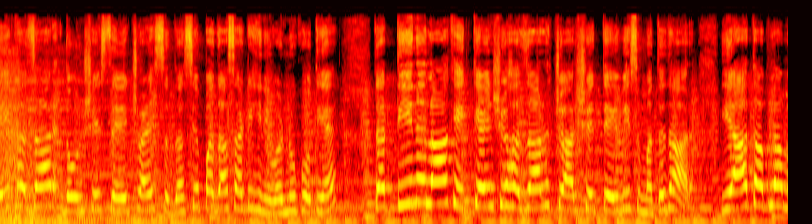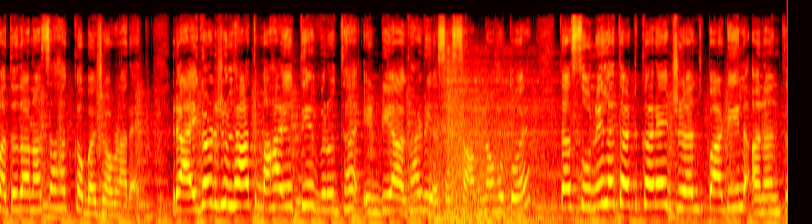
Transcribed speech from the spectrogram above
एक हजार दोनशे सेहेचाळीस सदस्य पदासाठी ही निवडणूक होतीये. तर तीन लाख एक्क्याऐंशी हजार चारशे तेवीस मतदार यात आपला मतदानाचा हक्क बजावणार आहेत. रायगड जिल्ह्यात महायुती विरुद्ध इंडिया आघाडी असा सामना होतोय. तर सुनील तटकरे जयंत पाटील अनंत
